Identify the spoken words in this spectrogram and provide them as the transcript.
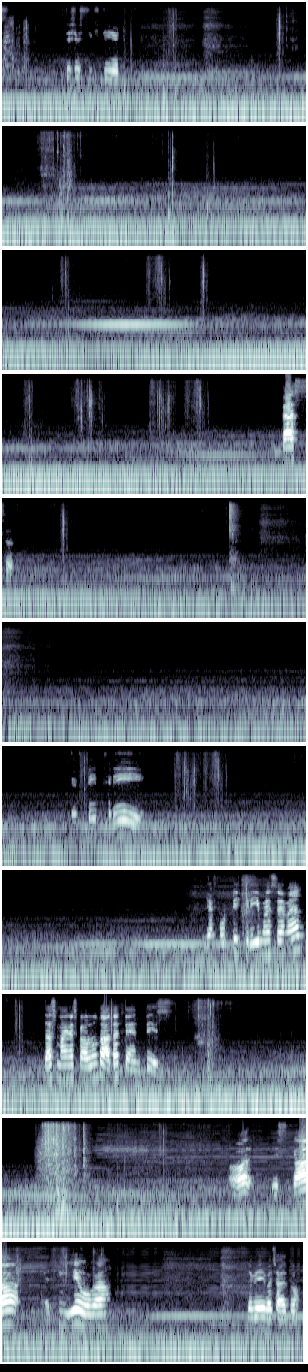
this is sixty eight दस। फिफ्टी थ्री या फोर्टी थ्री में से मैं दस माइनस कर दूँ तो आता है तैतीस। और इसका आई थिंक ये होगा। जब यही बचा है तो।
